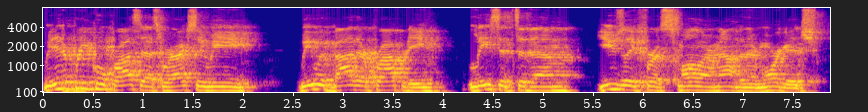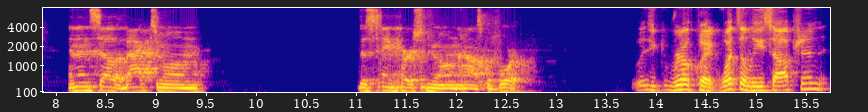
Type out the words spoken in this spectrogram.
We did a pretty cool process where actually we we would buy their property lease it to them usually for a smaller amount than their mortgage and then sell it back to them the same person who owned the house before Real quick, what's a lease option?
